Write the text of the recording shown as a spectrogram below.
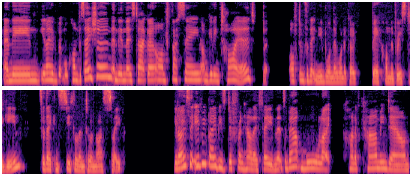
and then, you know, have a bit more conversation and then they start going, Oh, I'm fussing. I'm getting tired. But often for that newborn, they want to go back on the breast again so they can settle into a nice sleep. You know, so every baby's different how they feed. And it's about more like kind of calming down,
